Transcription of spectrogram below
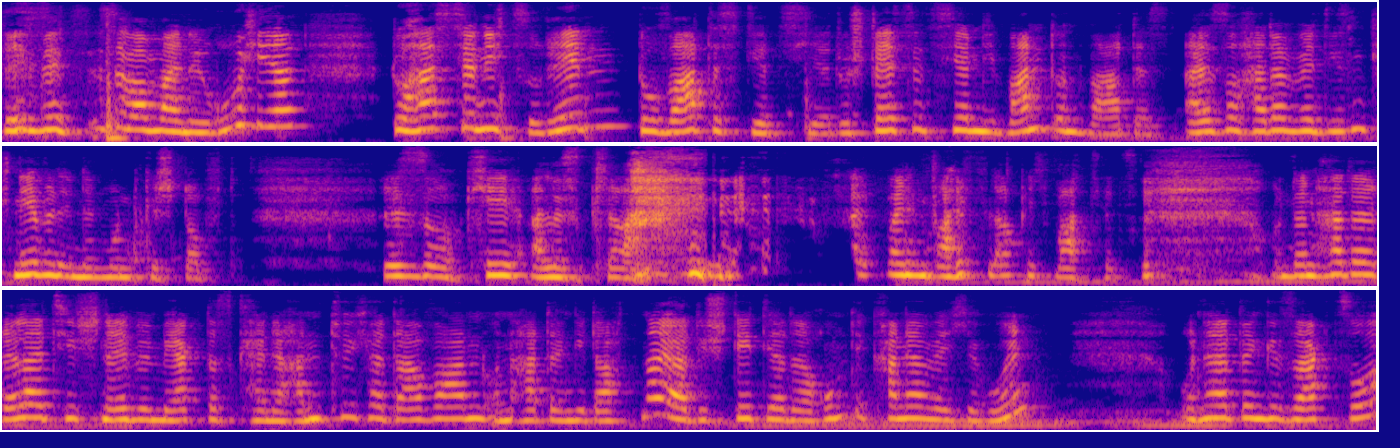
jetzt ist aber meine Ruhe hier. Du hast ja nicht zu reden, du wartest jetzt hier. Du stellst jetzt hier an die Wand und wartest. Also hat er mir diesen Knebel in den Mund gestopft. Das ist so, okay, alles klar. halt mal den Ball flach, ich warte jetzt. Und dann hat er relativ schnell bemerkt, dass keine Handtücher da waren und hat dann gedacht, naja, die steht ja da rum, die kann ja welche holen und hat dann gesagt, so,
